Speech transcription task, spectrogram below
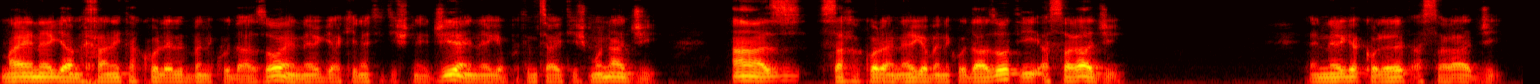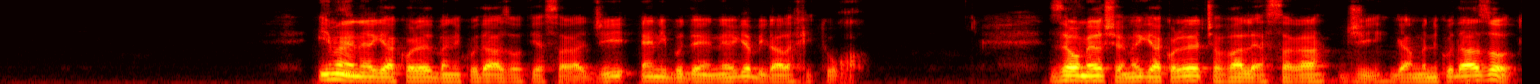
מה האנרגיה המכנית הכוללת בנקודה הזו? האנרגיה הקינטית היא 2G, האנרגיה הפוטנציאלית היא 8G. אז סך הכל האנרגיה בנקודה הזאת היא 10G. אנרגיה כוללת 10G. אם האנרגיה הכוללת בנקודה הזאת היא 10G, אין עיבודי אנרגיה בגלל החיתוך. זה אומר שהאנרגיה הכוללת שווה ל-10G גם בנקודה הזאת.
